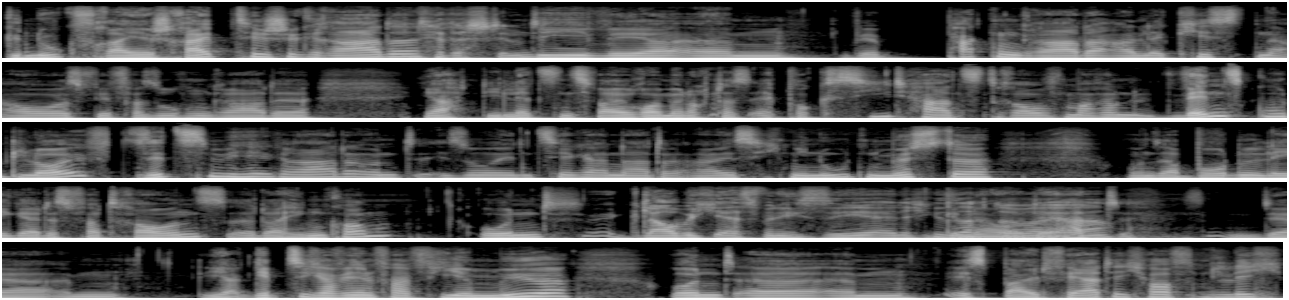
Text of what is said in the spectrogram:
genug freie Schreibtische gerade, Ja, das stimmt. die wir, ähm, wir packen gerade alle Kisten aus. Wir versuchen gerade, ja, die letzten zwei Räume noch das Epoxidharz drauf machen. Wenn es gut läuft, sitzen wir hier gerade und so in circa nach 30 Minuten müsste unser Bodenleger des Vertrauens äh, da hinkommen. Und Glaube ich erst, wenn ich sehe, ehrlich gesagt. Genau, der ja. hat, der ähm, ja, gibt sich auf jeden Fall viel Mühe und äh, ähm, ist bald fertig, hoffentlich.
